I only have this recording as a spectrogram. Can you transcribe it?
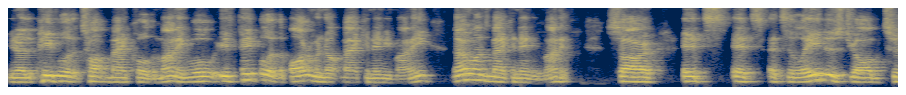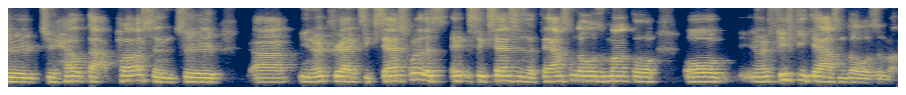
you know the people at the top make all the money. Well if people at the bottom are not making any money no one's making any money. So it's it's it's a leader's job to to help that person to uh, you know create success whether success is a thousand dollars a month or or you know fifty thousand dollars a month.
